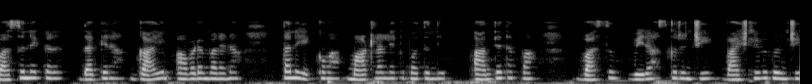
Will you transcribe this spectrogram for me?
వసు నెక్క దగ్గర గాయం అవడం వలన తను ఎక్కువ మాట్లాడలేకపోతుంది. అంతే తప్ప వసు విరాస్ గురించి వైష్ణవి గురించి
